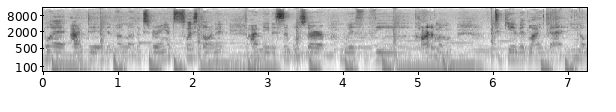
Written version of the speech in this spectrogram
but I did a love experience twist on it. I made a simple syrup with the cardamom to give it like that, you know,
